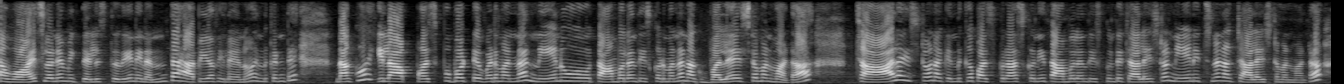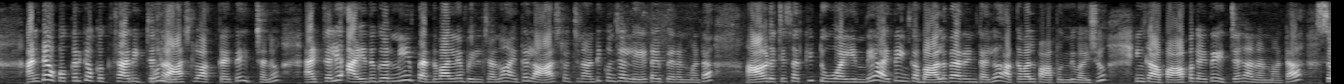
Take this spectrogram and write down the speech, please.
నా వాయిస్లోనే మీకు తెలుస్తుంది. నేను ఎంత హ్యాపీగా ఫీల్ అయ్యాను. ఎందుకంటే నాకు ఇలా పసుపు బొట్టు ఇవ్వడం అన్నా నేను తాంబూలం తీసుకోవడం అన్నా నాకు భలే ఇష్టం అనమాట చాలా ఇష్టం. నాకు ఎందుకు పసుపు రాసుకొని తాంబూలం తీసుకుంటే చాలా ఇష్టం. నేను ఇచ్చిన నాకు చాలా ఇష్టం అనమాట అంటే ఒక్కొక్కరికి ఒక్కొక్కసారి ఇచ్చాను లాస్ట్లో అక్క అయితే ఇచ్చాను. యాక్చువల్లీ ఐదుగురిని పెద్దవాళ్ళనే పిలిచాను. అయితే లాస్ట్ వచ్చిన అంటే కొంచెం లేట్ అయిపోయారనమాట ఆవిడ వచ్చేసరికి టూ అయ్యింది. అయితే ఇంకా బాల పేరెంటాలు అక్క వాళ్ళ పాప ఉంది వయసు. ఇంకా ఆ పాపకైతే ఇచ్చేసాను అనమాట సో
